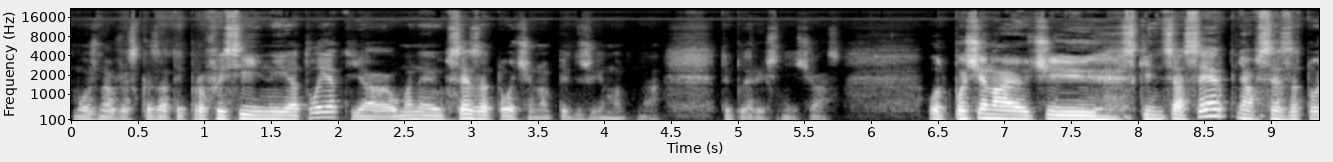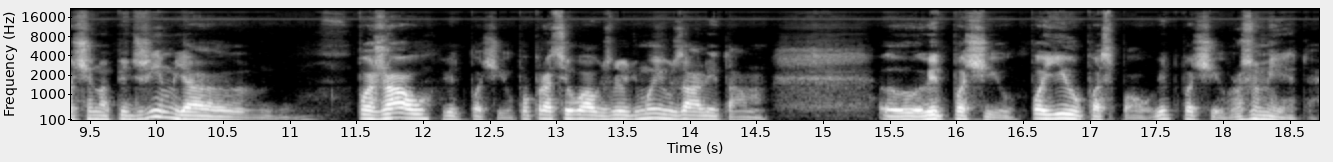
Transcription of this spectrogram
можна вже сказати, професійний атлет. Я, У мене все заточено під жим на теперішній час. От починаючи з кінця серпня, все заточено під жим, я пожав, відпочив. Попрацював з людьми в залі, там, е, відпочив, поїв, поспав, відпочив. Розумієте?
